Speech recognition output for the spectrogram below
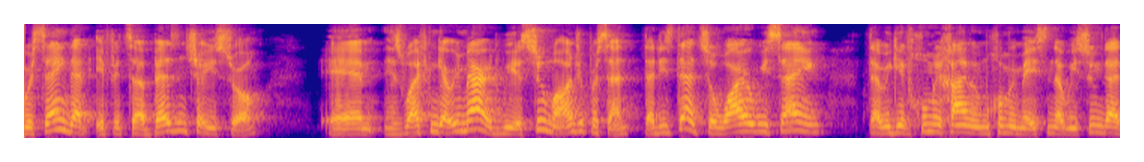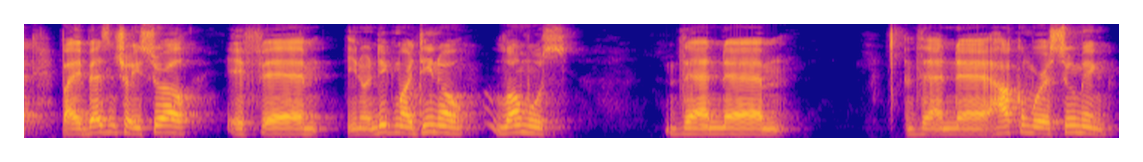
we're saying that if it's a Bezdin Yisrael, um, his wife can get remarried, we assume 100% that he's dead. So why are we saying that we give Chumir Chaim and Chumir Mason, that we assume that by Bezdin Yisrael, if, um, you know, Nigmar Dino Lomus, then um, then uh, how come we're assuming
